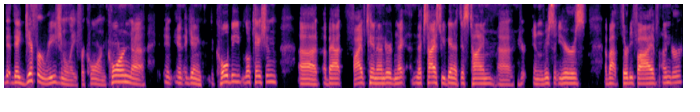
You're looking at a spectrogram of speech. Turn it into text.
they, differ regionally for corn corn uh in, in, again the colby location uh, about 510 under ne- next highest we've been at this time uh, in recent years about 35 under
